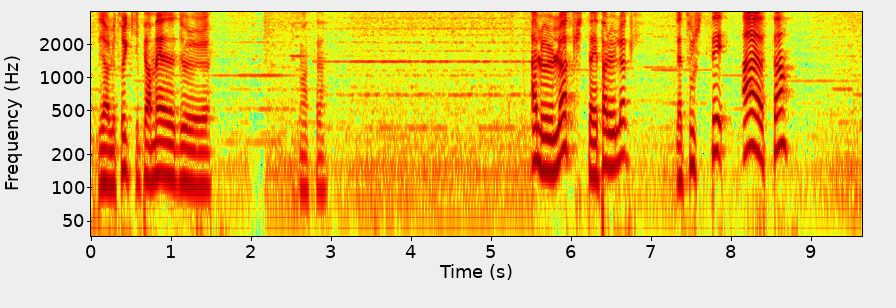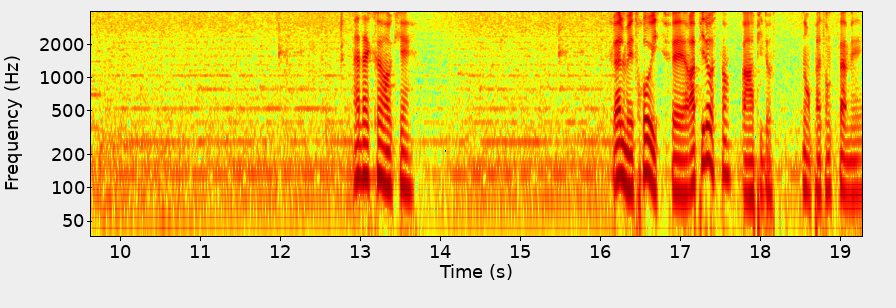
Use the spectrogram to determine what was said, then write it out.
C'est-à-dire le truc qui permet de... Comment ça Ah le lock T'avais pas le lock? La touche C Ah ça? Ah d'accord ok. Là le métro il se fait rapidos hein. Enfin rapidos. Non pas tant que ça mais...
